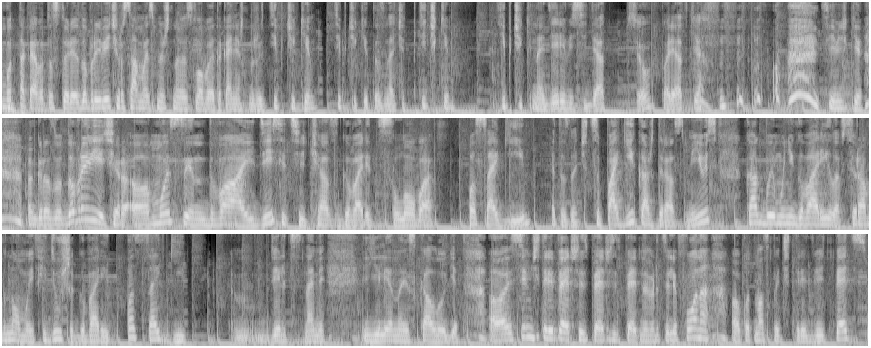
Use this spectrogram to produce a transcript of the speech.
Вот такая вот история. Добрый вечер. Самое смешное слово это, конечно же, типчики. Типчики это значит птички. Типчики на дереве сидят. Все, в порядке. Семечки грызут. Добрый вечер. А, Мой сын 2 и 10 сейчас говорит слово посаги. Это значит сапоги, каждый раз смеюсь. Как бы ему ни говорила, все равно мой Федюша говорит посаги. Делится с нами Елена из Калуги. Э, 745-6565, номер телефона, э, код Москвы 495.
